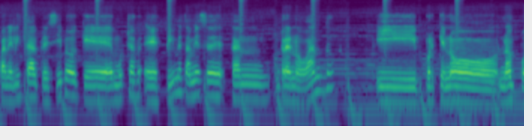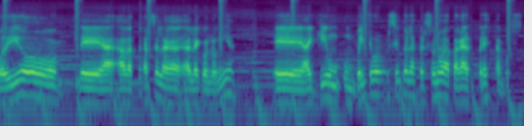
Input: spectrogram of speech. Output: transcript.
panelistas al principio, que muchas eh, pymes también se están renovando y porque no, no han podido eh, adaptarse a la, a la economía. Eh, aquí un, un 20% de las personas va a pagar préstamos.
